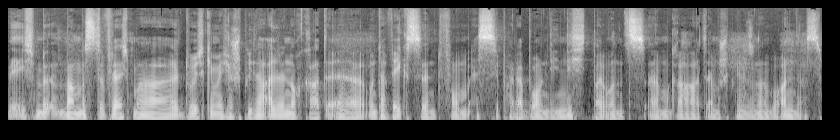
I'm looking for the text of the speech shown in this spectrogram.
ich, man müsste vielleicht mal durchgehen, welche Spieler alle noch gerade äh, unterwegs sind vom SC Paderborn, die nicht bei uns ähm, gerade ähm, spielen, sondern woanders.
